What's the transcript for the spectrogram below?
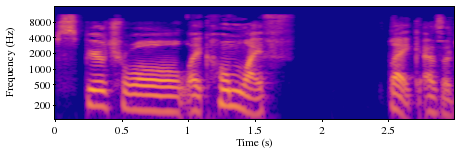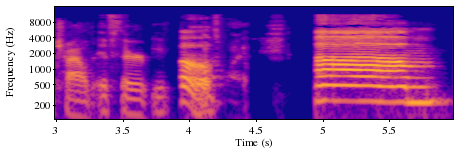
spiritual like home life like as a child if there oh. was one? Um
